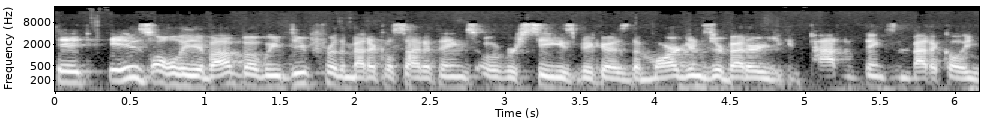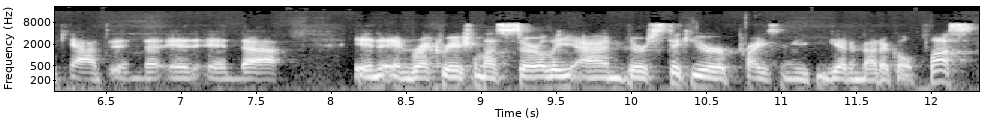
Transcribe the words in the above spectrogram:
It is all the above, but we do prefer the medical side of things overseas because the margins are better. You can patent things in medical, you can't in in, in uh, in, in recreational necessarily, and there's stickier pricing you can get in medical. Plus,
